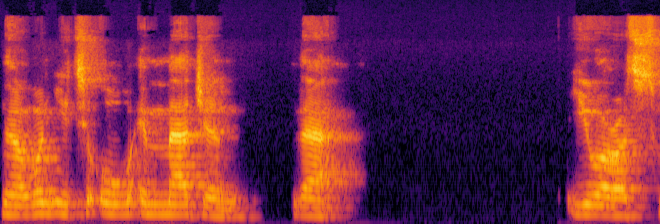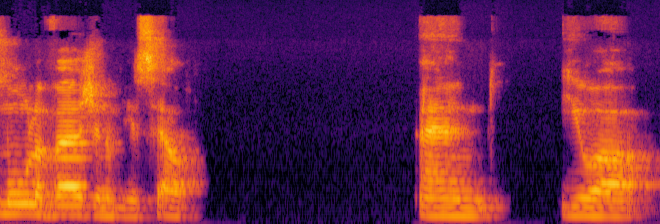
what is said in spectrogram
Now, I want you to all imagine that you are a smaller version of yourself and you are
